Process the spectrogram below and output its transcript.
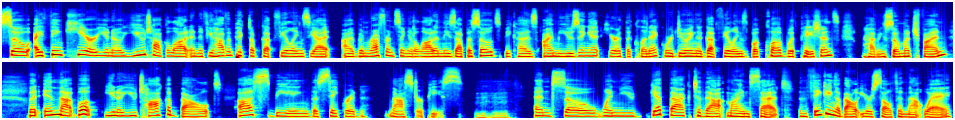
So I think here, you know, you talk a lot. And if you haven't picked up gut feelings yet, I've been referencing it a lot in these episodes because I'm using it here at the clinic. We're doing a gut feelings book club with patients. We're having so much fun. But in that book, you know, you talk about us being the sacred masterpiece. Mhm. And so when you get back to that mindset and thinking about yourself in that way,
